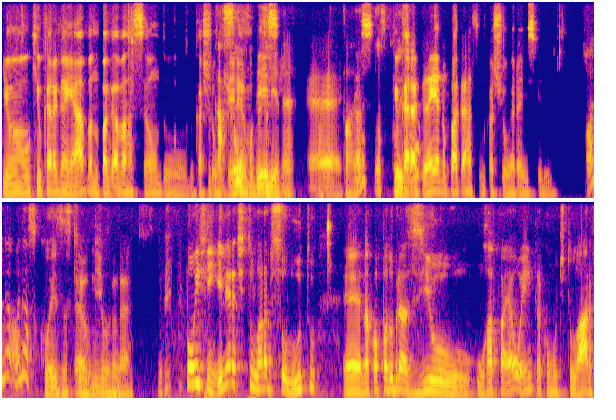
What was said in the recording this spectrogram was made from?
E o que o cara ganhava não pagava a ração do, do cachorro, dele. era cachorro uma coisa dele, assim. né? É, as que o cara ganha não paga a ração do cachorro, era isso que ele. olha, olha as coisas que É eu, que nível, eu- né? Bom, enfim, ele era titular absoluto. É, na Copa do Brasil, o Rafael entra como titular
